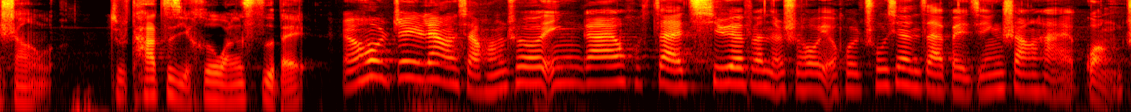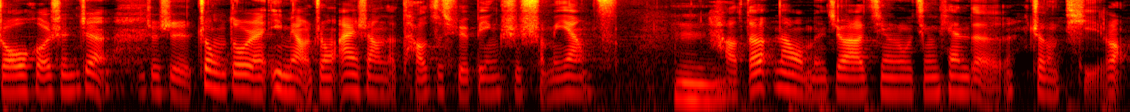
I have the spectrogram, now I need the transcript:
上了，就是他自己喝完了四杯。然后这辆小黄车应该在七月份的时候也会出现在北京、上海、广州和深圳，就是众多人一秒钟爱上的桃子雪冰是什么样子？嗯，好的，那我们就要进入今天的正题了。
